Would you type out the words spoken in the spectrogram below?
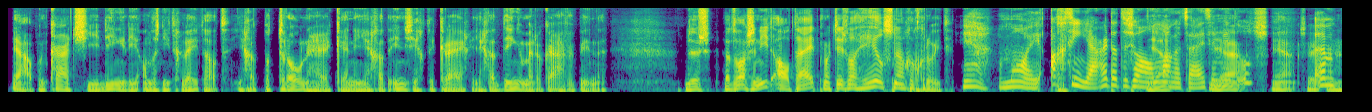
ja, op een kaart zie je dingen die je anders niet geweten had. Je gaat patronen herkennen, je gaat inzichten krijgen, je gaat dingen met elkaar verbinden. Dus het was er niet altijd, maar het is wel heel snel gegroeid. Ja, mooi. 18 jaar, dat is al een Ja. lange tijd inmiddels. Ja, ja zeker. Ehm,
